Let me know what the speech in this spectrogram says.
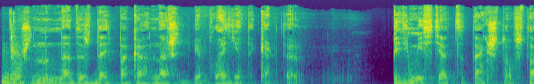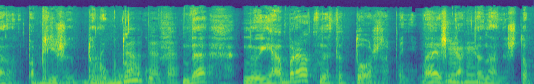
да. тоже надо ждать, пока наши две планеты как-то переместятся так, что встанут поближе друг к другу, да, да, да. да? ну и обратно это тоже, понимаешь, угу. как-то надо, чтобы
